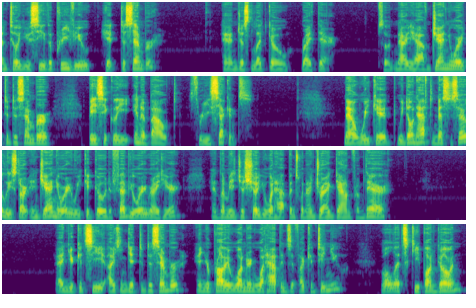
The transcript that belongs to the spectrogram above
until you see the preview hit December and just let go right there. So now you have January to December basically in about three seconds. Now we could, we don't have to necessarily start in January. We could go to February right here. And let me just show you what happens when I drag down from there. And you can see I can get to December. And you're probably wondering what happens if I continue. Well, let's keep on going.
